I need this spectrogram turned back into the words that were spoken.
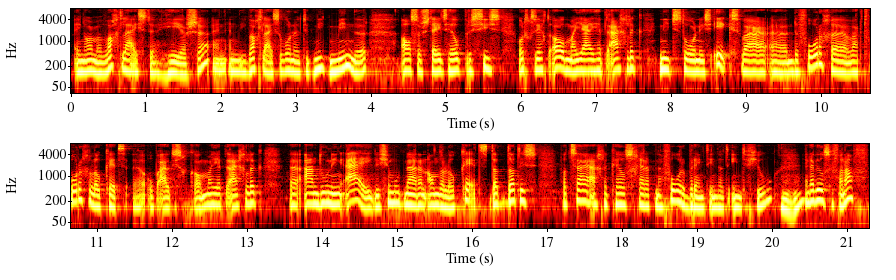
enorme wachtlijsten heersen. En, en die wachtlijsten worden natuurlijk niet minder als er steeds heel precies wordt gezegd: Oh, maar jij hebt eigenlijk niet stoornis X, waar, eh, de vorige, waar het vorige loket eh, op uit is gekomen. Maar je hebt eigenlijk eh, aandoening Y. Dus je moet naar een ander loket. Dat, dat is wat zij eigenlijk heel scherp naar voren brengt in dat interview. En daar wil ze vanaf.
